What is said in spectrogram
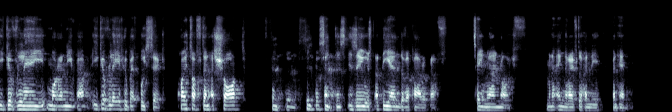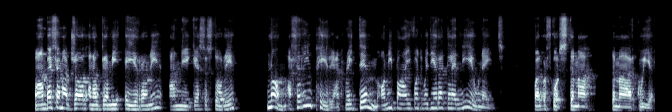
i gyfleu, morani, uh, i gyfleu rhywbeth bwysig. Quite often, a short sentence, simple sentence is used at the end of a paragraph. Teimlau'n noeth. Mae yna enghraifft o hynny fan hyn. Mae ambell am adrodd yn awgrymu eironi a neges y stori. Non, all yr un peiriant wneud dim ond i bai fod wedi raglennu i'w wneud. Wel, wrth gwrs, dyma'r dyma gwir.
